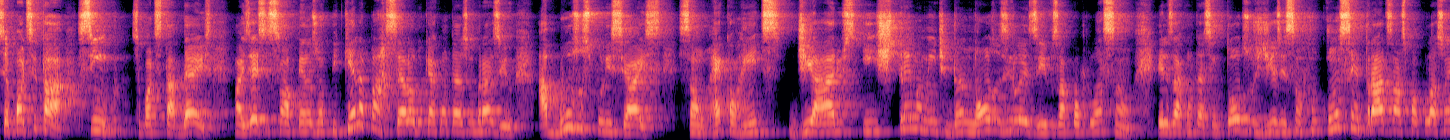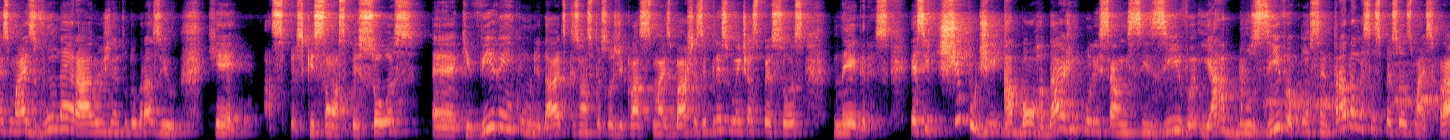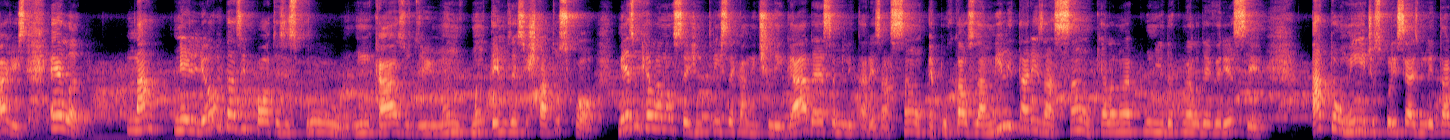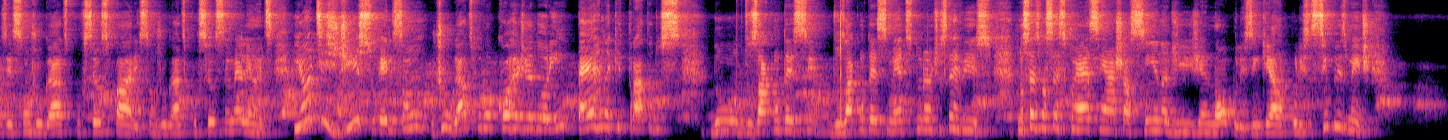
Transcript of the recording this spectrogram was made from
Você pode citar 5, você pode citar 10, mas esses são apenas uma pequena parcela do que acontece no Brasil. Abusos policiais são recorrentes, diários e extremamente danosos e lesivos à população. Eles acontecem todos os dias e são concentrados nas populações mais vulneráveis dentro do Brasil, que, é as, que são as pessoas é, que vivem em comunidades, que são as pessoas de classes mais baixas e principalmente as pessoas negras. Esse tipo de abordagem policial incisiva e abusiva, concentrada nessas pessoas mais frágeis, ela na melhor das hipóteses, pro, num caso de mantermos esse status quo, mesmo que ela não seja intrinsecamente ligada a essa militarização, é por causa da militarização que ela não é punida como ela deveria ser. Atualmente, os policiais militares eles são julgados por seus pares, são julgados por seus semelhantes. E antes disso, eles são julgados por uma corregedoria interna que trata dos, do, dos, aconteci, dos acontecimentos durante o serviço. Não sei se vocês conhecem a chacina de Genópolis, em que a polícia simplesmente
